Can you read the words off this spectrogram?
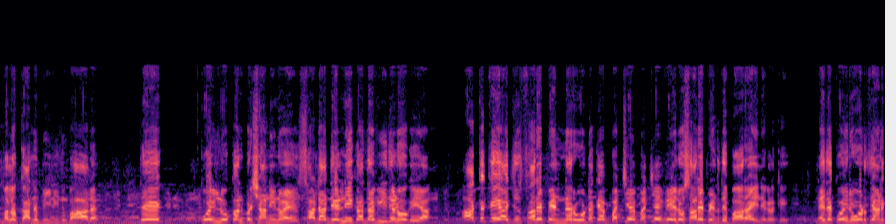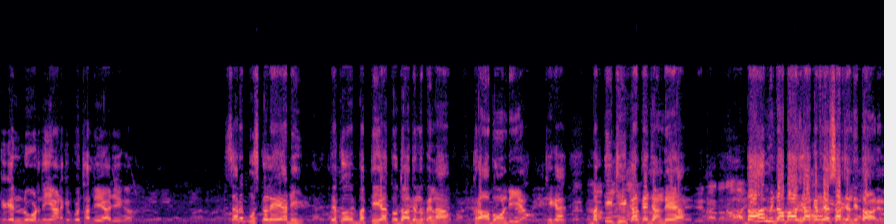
ਮਤਲਬ ਕਰਨ ਬਿਜਲੀ ਨੂੰ ਬਹਾਲ। ਤੇ ਕੋਈ ਲੋਕਾਂ ਨੂੰ ਪਰੇਸ਼ਾਨੀ ਨਾ ਹੋਏ। ਸਾਡਾ ਦਿਲ ਨਹੀਂ ਕਰਦਾ 20 ਦਿਨ ਹੋ ਗਏ ਆ। ਅੱਕ ਕੇ ਅੱਜ ਸਾਰੇ ਪਿੰਡ ਨੇ ਰੋਡ ਟੱਕਿਆ। ਬੱਚੇ ਬੱਚੇ ਵੇਖ ਲਓ, ਸਾਰੇ ਪਿੰਡ ਦੇ ਬਾਹਰ ਆਏ ਨਿਕਲ ਕੇ। ਨਹੀਂ ਤਾਂ ਕੋਈ ਰੋਡ ਤੇ ਆਣ ਕੇ ਕਿਸੇ ਨੂੰ ਲੋੜ ਨਹੀਂ ਆਣ ਕੇ ਕੋਈ ਥੱਲੇ ਆ ਜਾਏਗਾ। ਸਰ, ਮੁਸ਼ਕਲ ਇਹ ਆ ਦੀ ਦੇਖੋ, ਬੱਤੀ ਆ ਤੋਂ 10 ਦਿਨ ਪਹਿਲਾਂ ਖਰਾਬ ਹੋਣ ਦੀ ਆ, ਠੀਕ ਹੈ ਬੱਤੀ ਠੀਕ ਕਰਕੇ ਜਾਂਦੇ ਆ। 10 ਮਿੰਟਾਂ ਬਾਅਦ ਜਾ ਕੇ ਫਿਰ ਸਰ ਜਾਂਦੀ ਤਾਰ।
